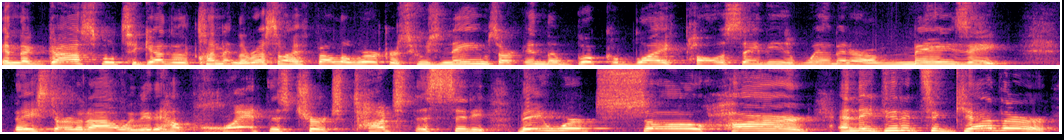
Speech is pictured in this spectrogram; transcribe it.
in the gospel together, the Clement and the rest of my fellow workers whose names are in the book of life. Paul is saying these women are amazing. They started out with me, they helped plant this church, touch this city. They worked so hard and they did it together.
